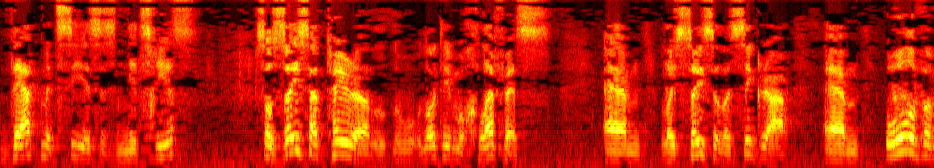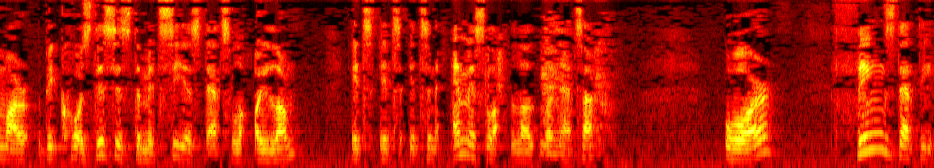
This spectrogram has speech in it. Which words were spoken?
that Metzias is Nitzchias. So Zeis HaTeira, Lote Muchlefes, um, Loiseisa, Losigra, um, all of them are because this is the Metzias that's Oilam. It's, it's, it's an Emes Lanetzach. Or things that the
